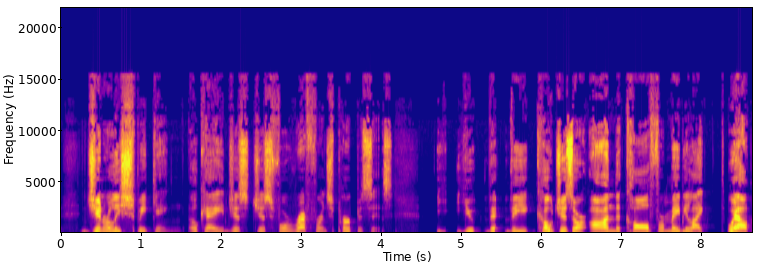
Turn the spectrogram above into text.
generally speaking, okay, just just for reference purposes, you the, the coaches are on the call for maybe like well,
